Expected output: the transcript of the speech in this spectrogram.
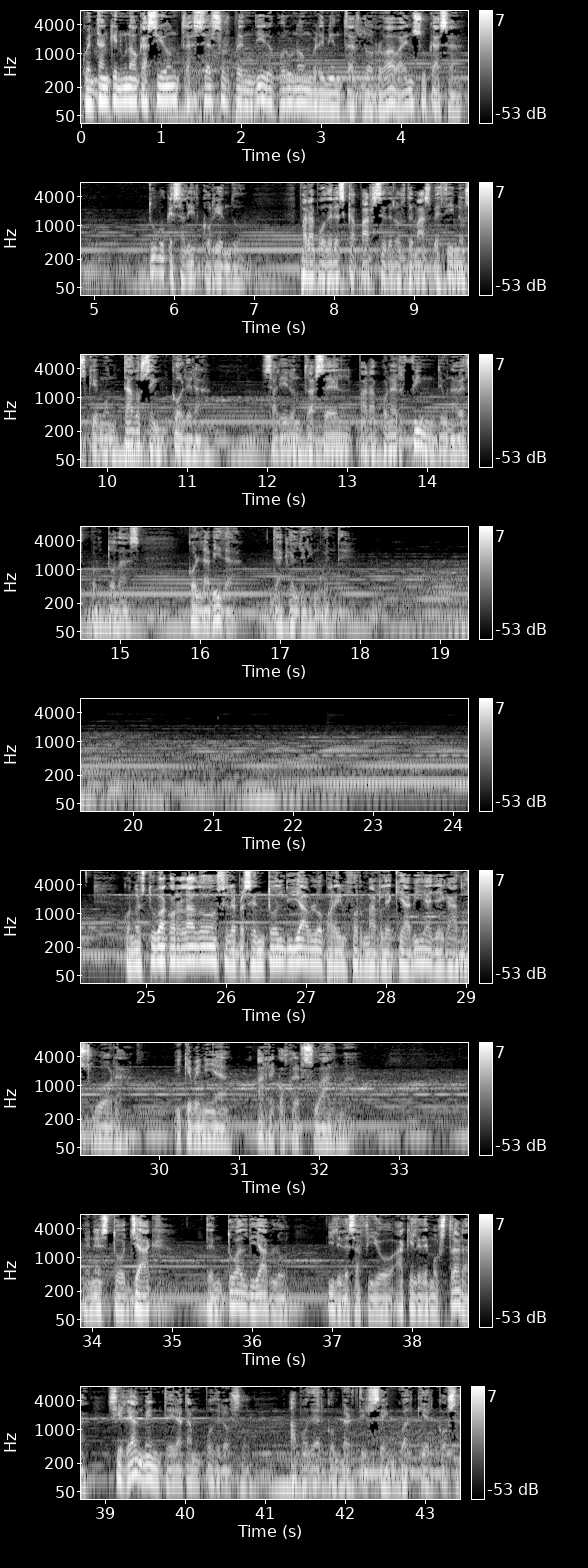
Cuentan que en una ocasión, tras ser sorprendido por un hombre mientras lo robaba en su casa, tuvo que salir corriendo para poder escaparse de los demás vecinos que, montados en cólera, salieron tras él para poner fin de una vez por todas con la vida de aquel delincuente. Cuando estuvo acorralado, se le presentó el diablo para informarle que había llegado su hora y que venía a recoger su alma. En esto, Jack tentó al diablo y le desafió a que le demostrara si realmente era tan poderoso a poder convertirse en cualquier cosa.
